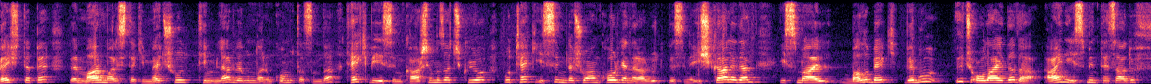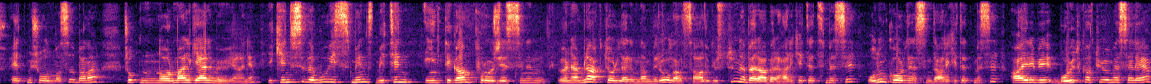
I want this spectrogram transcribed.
Beştepe ve Marmaris'teki meçhul timler ve bunların komutasında tek bir isim karşımıza çıkıyor. Bu tek isim de şu an kor general rütbesini işgal eden İsmail Balıbek ve bu Üç olayda da aynı ismin tesadüf etmiş olması bana çok normal gelmiyor yani. İkincisi de bu ismin MIT'in intikam projesinin önemli aktörlerinden biri olan Sadık Üstün'le beraber hareket etmesi, onun koordinesinde hareket etmesi ayrı bir boyut katıyor meseleye.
